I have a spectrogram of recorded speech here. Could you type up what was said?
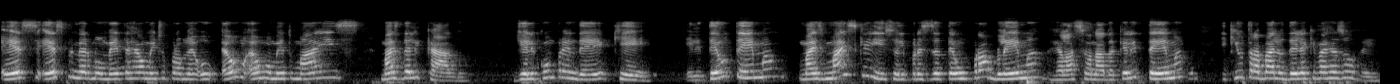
Esse, esse primeiro momento é realmente o problema, é o, é o momento mais, mais delicado de ele compreender que ele tem o tema, mas mais que isso, ele precisa ter um problema relacionado àquele tema e que o trabalho dele é que vai resolver.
